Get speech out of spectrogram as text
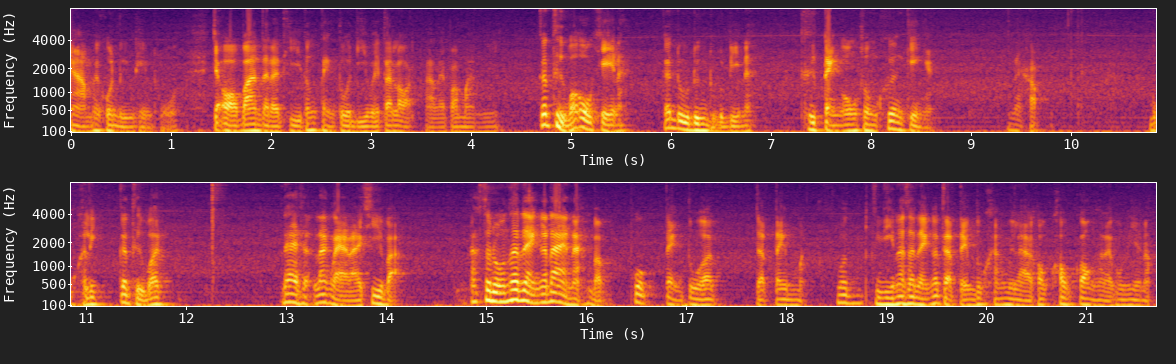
งามให้คนอื่นเห็นโหจะออกบ้านแต่ละทีต้องแต่งตัวดีไว้ตลอดอะไรประมาณนี้ ก็ถือว่าโอเคนะ ก็ดูดึงดูดดีนะ คือแต่งองค์ทรงเครื่องเก่งอะนะครับ บุคลิกก็ถือว่าได้หลากหลายอาชีพอะนักแสดงนักแสดงก็ได้นะแบบ พวกแต่งตัวจัดเต็มอะว่าจริงๆนักแสดงก็จัดเต็มทุกครั้งเวลาเขาเข้ากล้องอะไรพวกนี้เนาะ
